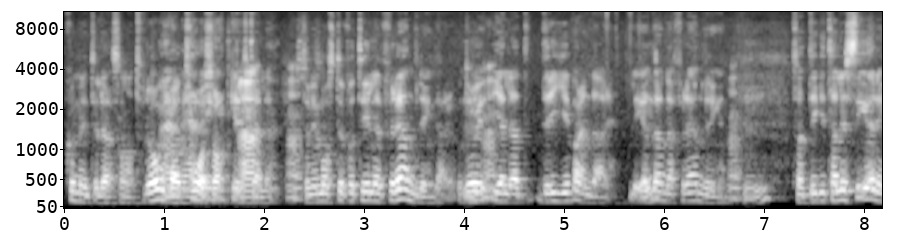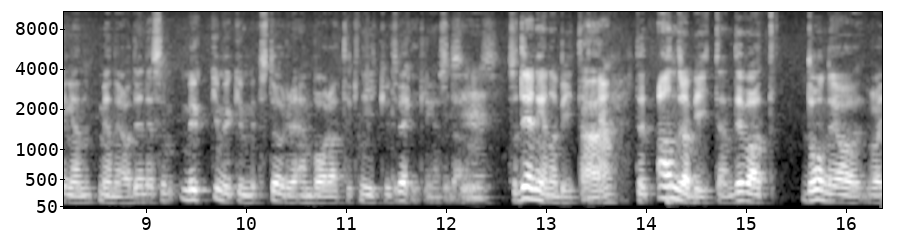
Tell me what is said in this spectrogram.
kommer inte lösa något. För då har vi bara två saker ingenting. istället. Ja, ja. Så vi måste få till en förändring där. Och då Mm. gäller det att driva den där, leda den där förändringen. Mm. Så att digitaliseringen menar jag, den är så mycket, mycket större än bara teknikutvecklingen. Sådär. Så det är den ena biten. Ja. Ja. Den andra biten, det var att då när jag var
